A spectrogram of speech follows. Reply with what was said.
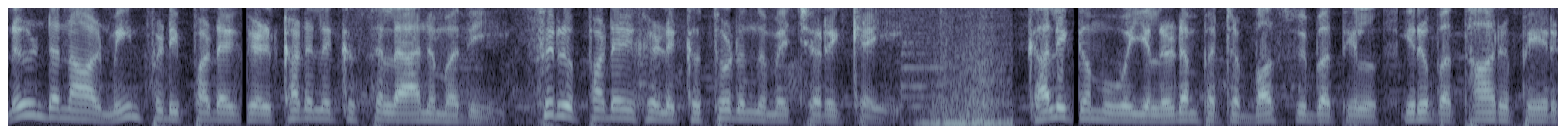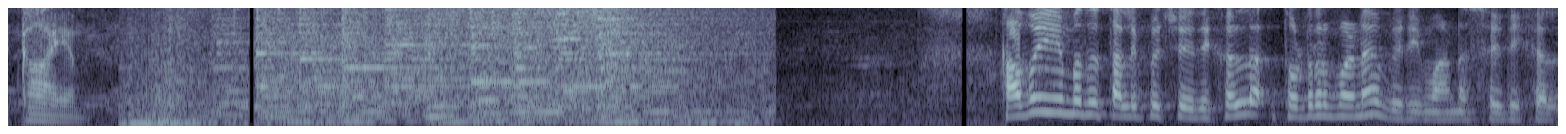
நீண்ட நாள் மீன்பிடி படகுகள் கடலுக்கு செல்ல அனுமதி சிறு படகுகளுக்கு தொடர்ந்தும் எச்சரிக்கை. கலிகமுவையில் இடம்பெற்ற பஸ் விபத்தில் இருபத்தாறு பேர் காயம். அவை எமது தலைப்புச் செய்திகள் தொடர்பான விரிவான செய்திகள்.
